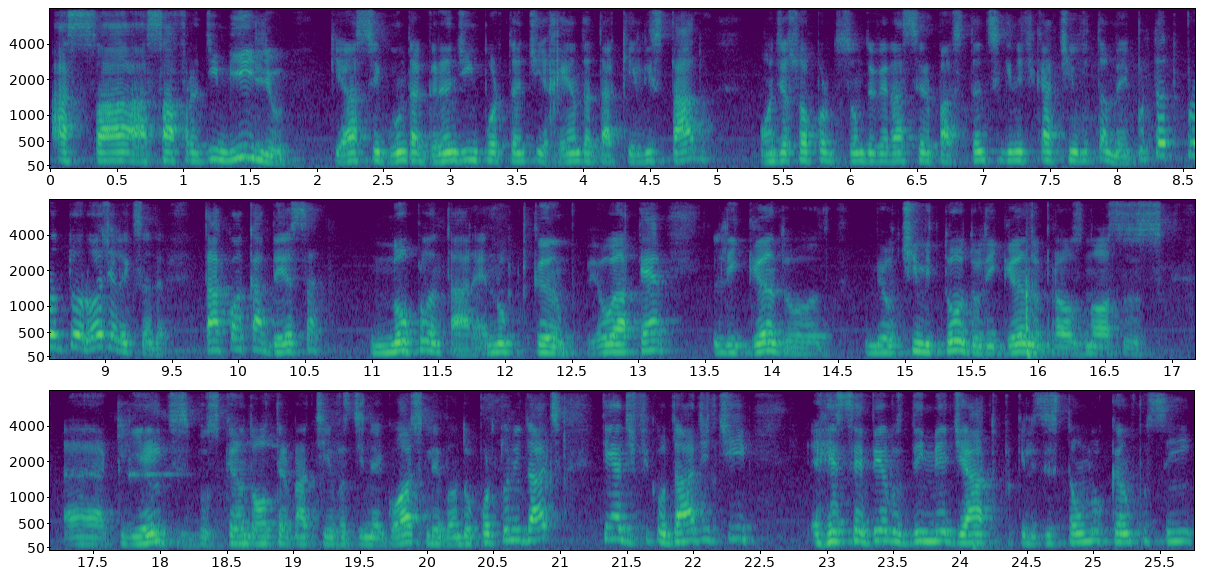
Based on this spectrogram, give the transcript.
a, sa a safra de milho, que é a segunda grande e importante renda daquele estado, onde a sua produção deverá ser bastante significativa também. Portanto, o produtor hoje, Alexander, está com a cabeça no plantar, é no campo. Eu até ligando, o meu time todo ligando para os nossos uh, clientes, buscando alternativas de negócio, levando oportunidades, tem a dificuldade de recebê-los de imediato, porque eles estão no campo sim,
